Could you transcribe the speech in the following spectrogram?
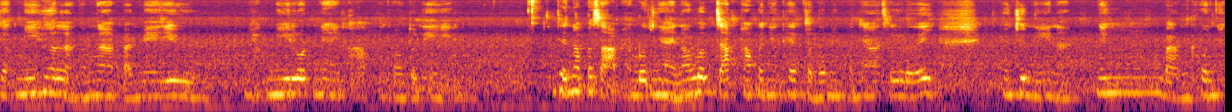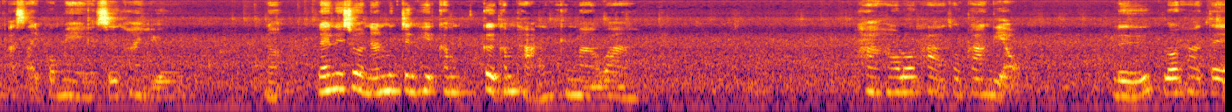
อยากมีเฮือนหลังทำงามๆปันแม่อยู่อยากมีรถใหญ่ขับเป็นของตนเอง เช่นนับภาษาแผงรถใหญ่เนาะรถจักรเฮาก็ยังแทบจะบ่มีปัญญาซื้อเลยในจุดนี้นะยังบางคนยังอาศัยพ่อแม่ซื้อให้อยู่เนาะและในส่วนนั้นมันจึงเหตุคำเกิดคำถามขึ้นมาว่า ถ้าเฮารถทาสองทางเดียว หรือรถทาแต่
